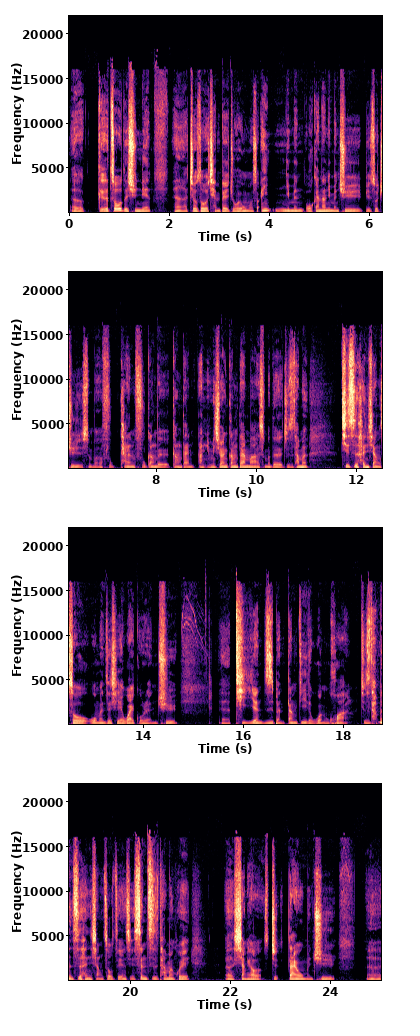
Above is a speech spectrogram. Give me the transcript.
呃隔周的训练，呃九州的前辈就会问我们说：“哎，你们我看到你们去，比如说去什么福看福冈的钢弹啊，你们喜欢钢弹吗？什么的，就是他们其实很享受我们这些外国人去呃体验日本当地的文化。”就是他们是很享受这件事情，甚至他们会呃想要就带我们去呃，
